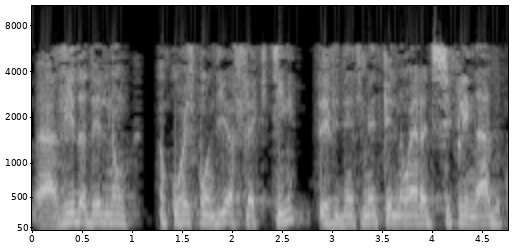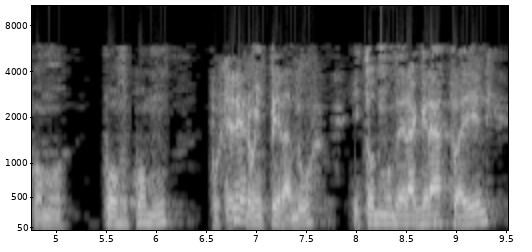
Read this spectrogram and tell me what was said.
A vida dele não, não correspondia à fé que tinha. Evidentemente que ele não era disciplinado como povo comum, porque ele era o imperador e todo mundo era grato a ele.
